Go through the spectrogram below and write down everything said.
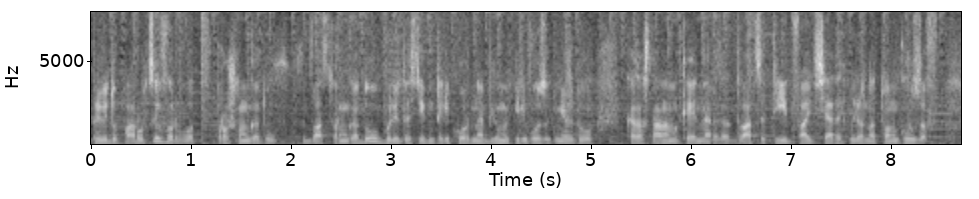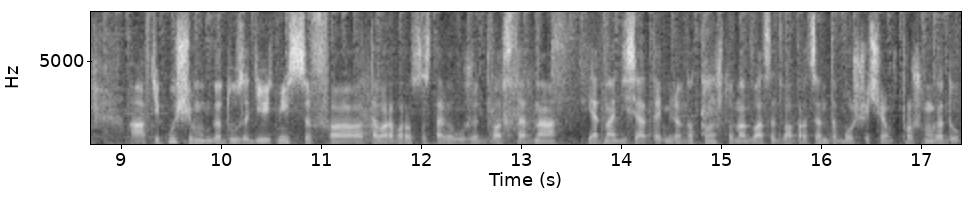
Приведу пару цифр. Вот в прошлом году, в 2022 году, были достигнуты рекордные объемы перевозок между Казахстаном и КНР. Это 23,2 миллиона тонн грузов. А в текущем году за 9 месяцев а, товарооборот составил уже 21,1 миллиона тонн, что на 22% больше, чем в прошлом году.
